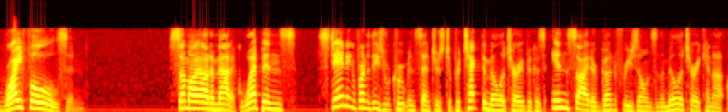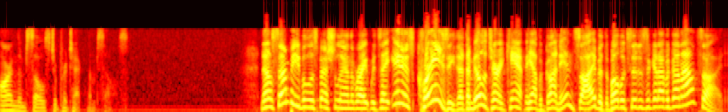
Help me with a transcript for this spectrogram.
rifles and semi automatic weapons standing in front of these recruitment centers to protect the military because inside are gun free zones and the military cannot arm themselves to protect themselves. Now, some people, especially on the right, would say it is crazy that the military can't have a gun inside, but the public citizen can have a gun outside.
